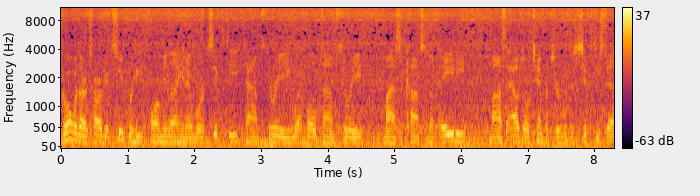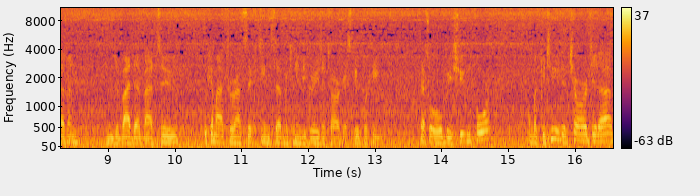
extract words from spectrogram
Going with our target superheat formula, you know, we're 60 times 3, wet bulb times 3, minus a constant of 80, minus the outdoor temperature, which is 67, and divide that by 2. We come out to around 16, 17 degrees of target superheat. That's what we'll be shooting for. I'm to continue to charge it up.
